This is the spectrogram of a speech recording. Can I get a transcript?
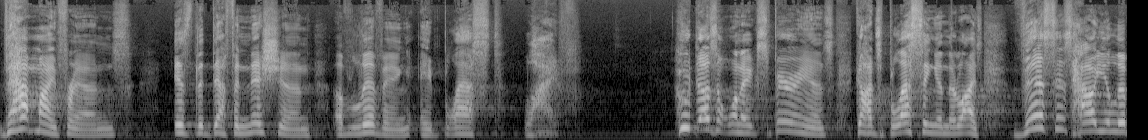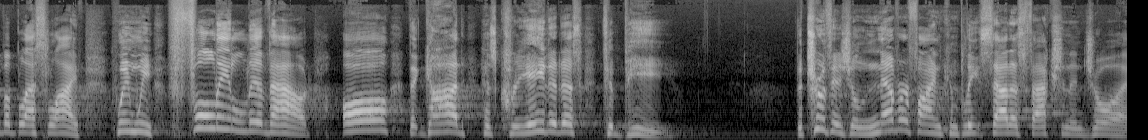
that, my friends, is the definition of living a blessed life. Who doesn't want to experience God's blessing in their lives? This is how you live a blessed life. When we fully live out all that God has created us to be. The truth is, you'll never find complete satisfaction and joy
